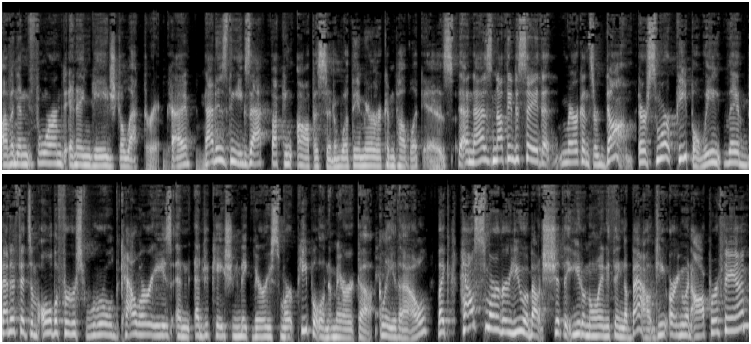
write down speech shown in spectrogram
of an informed and engaged electorate. Okay. Mm-hmm. That is the exact fucking opposite of what the American public is. And that has nothing to say that Americans are dumb. They're smart people. We, they have benefits of all the first world calories and education make very smart people in America. Though, like, how smart are you about shit that you don't know anything about? Do you, are you an opera fan?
